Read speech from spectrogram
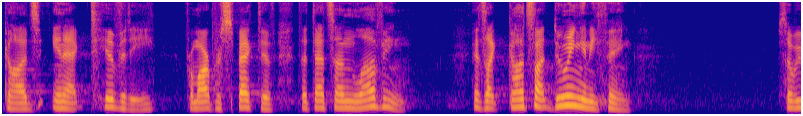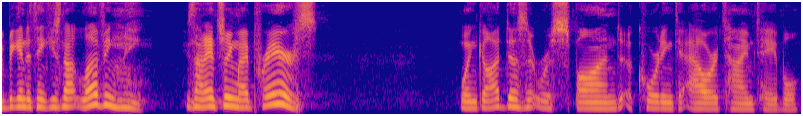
God's inactivity, from our perspective, that that's unloving. It's like God's not doing anything. So we begin to think He's not loving me, He's not answering my prayers. When God doesn't respond according to our timetable,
